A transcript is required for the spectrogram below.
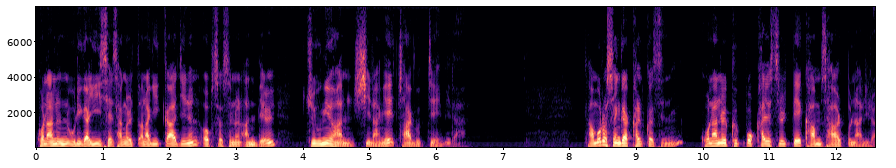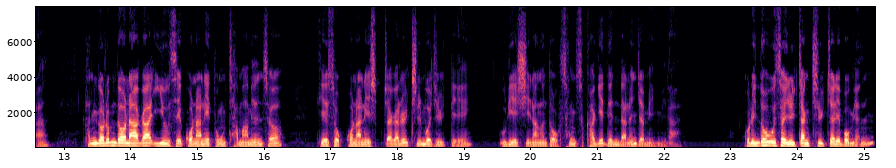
고난은 우리가 이 세상을 떠나기까지는 없어서는 안 될 중요한 신앙의 자극제입니다. 다음으로 생각할 것은 고난을 극복하였을 때 감사할 뿐 아니라 한 걸음 더 나아가 이웃의 고난에 동참하면서 계속 고난의 십자가를 짊어질 때 우리의 신앙은 더욱 성숙하게 된다는 점입니다. 고린도 후서 1장 7절에 보면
